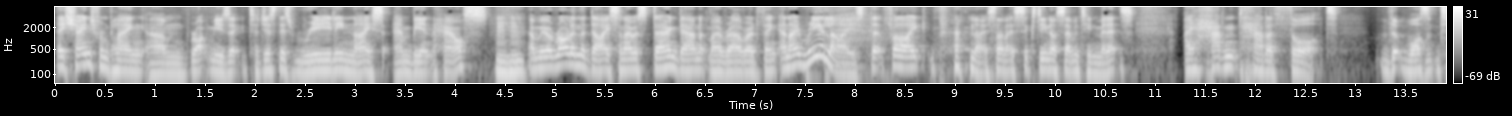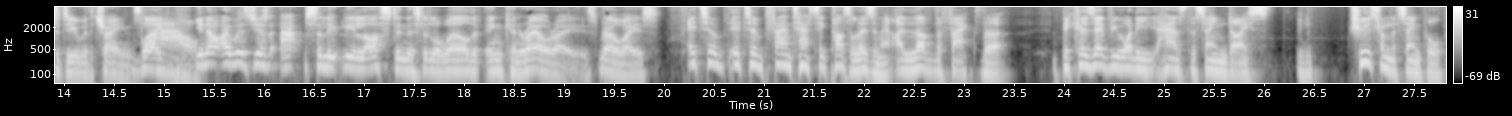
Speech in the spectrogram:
They changed from playing um, rock music to just this really nice ambient house. And we were rolling the dice, and I was staring down at my railroad thing, and I realized that for like I don't know, it's not like sixteen or seventeen minutes, I hadn't had a thought that wasn't to do with trains. Wow. Like you know, I was just absolutely lost in this little world of ink and railways. Railways. It's a it's a fantastic puzzle, isn't it? I love the fact that because everybody has the same dice, you choose from the same pool.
